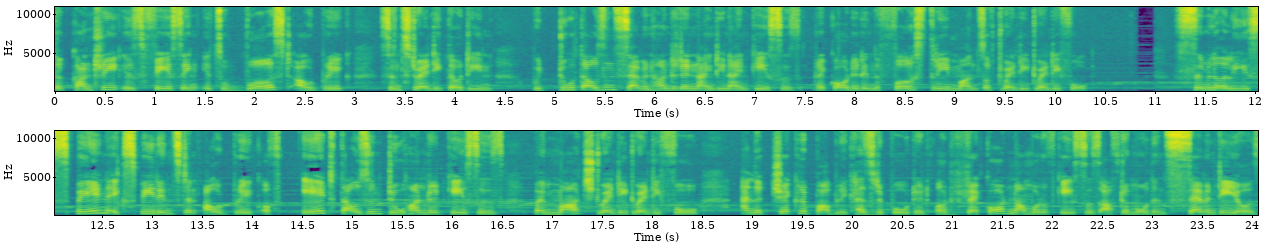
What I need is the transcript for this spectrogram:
The country is facing its worst outbreak since 2013 with 2,799 cases recorded in the first three months of 2024. Similarly, Spain experienced an outbreak of 8,200 cases by March 2024, and the Czech Republic has reported a record number of cases after more than 70 years,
